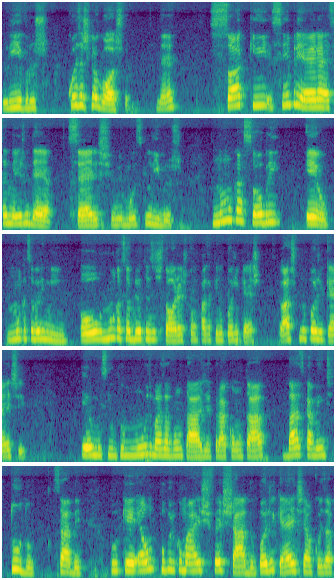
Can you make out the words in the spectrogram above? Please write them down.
livros, coisas que eu gosto, né? Só que sempre era essa mesma ideia: séries, filme, música e livros. Nunca sobre eu, nunca sobre mim, ou nunca sobre outras histórias, como faz aqui no podcast. Eu acho que no podcast eu me sinto muito mais à vontade para contar basicamente tudo, sabe? Porque é um público mais fechado. Podcast é uma coisa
